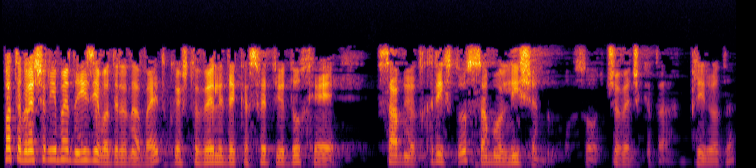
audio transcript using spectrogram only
Патем речен има една изјава Дрена Вајд, која што вели дека Светиот Дух е самиот Христос, само лишен со човечката природа,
